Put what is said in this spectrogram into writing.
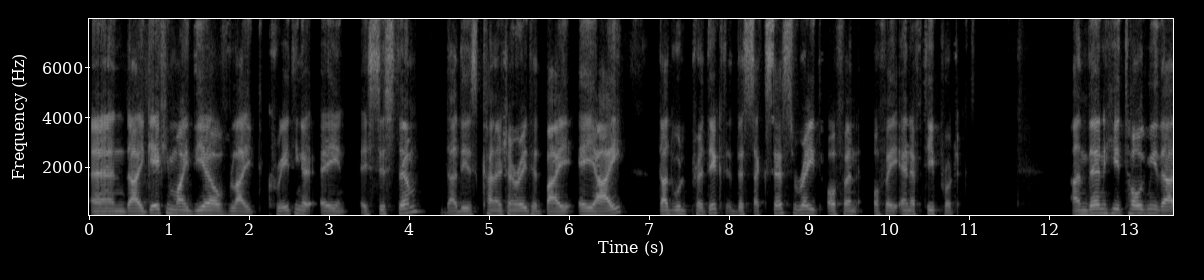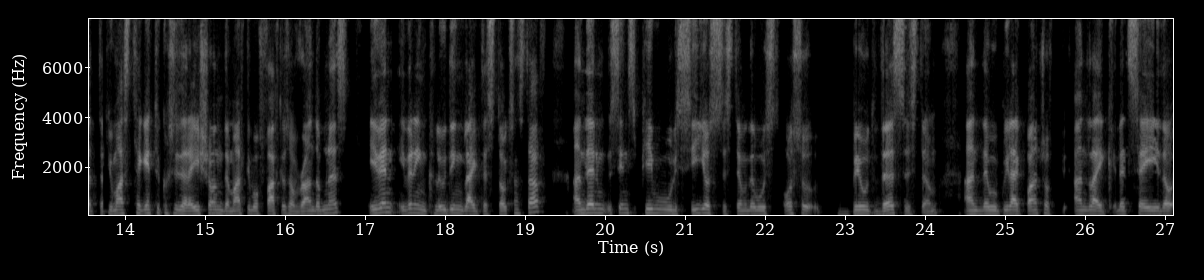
And I gave him idea of like creating a, a, a system that is kind of generated by AI that will predict the success rate of an of a NFT project. And then he told me that you must take into consideration the multiple factors of randomness, even, even including like the stocks and stuff. And then since people will see your system, they will also build their system and there will be like bunch of, and like, let's say the,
